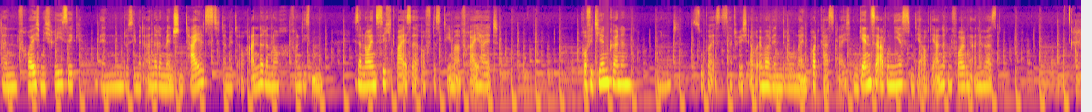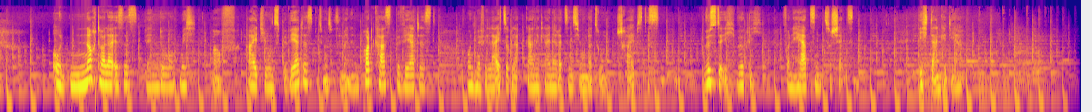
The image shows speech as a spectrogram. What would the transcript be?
dann freue ich mich riesig, wenn du sie mit anderen Menschen teilst, damit auch andere noch von diesem, dieser neuen Sichtweise auf das Thema Freiheit profitieren können. Und super ist es natürlich auch immer, wenn du meinen Podcast gleich in Gänze abonnierst und dir auch die anderen Folgen anhörst. Und noch toller ist es, wenn du mich auf iTunes bewertest, beziehungsweise meinen Podcast bewertest und mir vielleicht sogar eine kleine Rezension dazu schreibst. Das wüsste ich wirklich von Herzen zu schätzen. Ich danke dir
